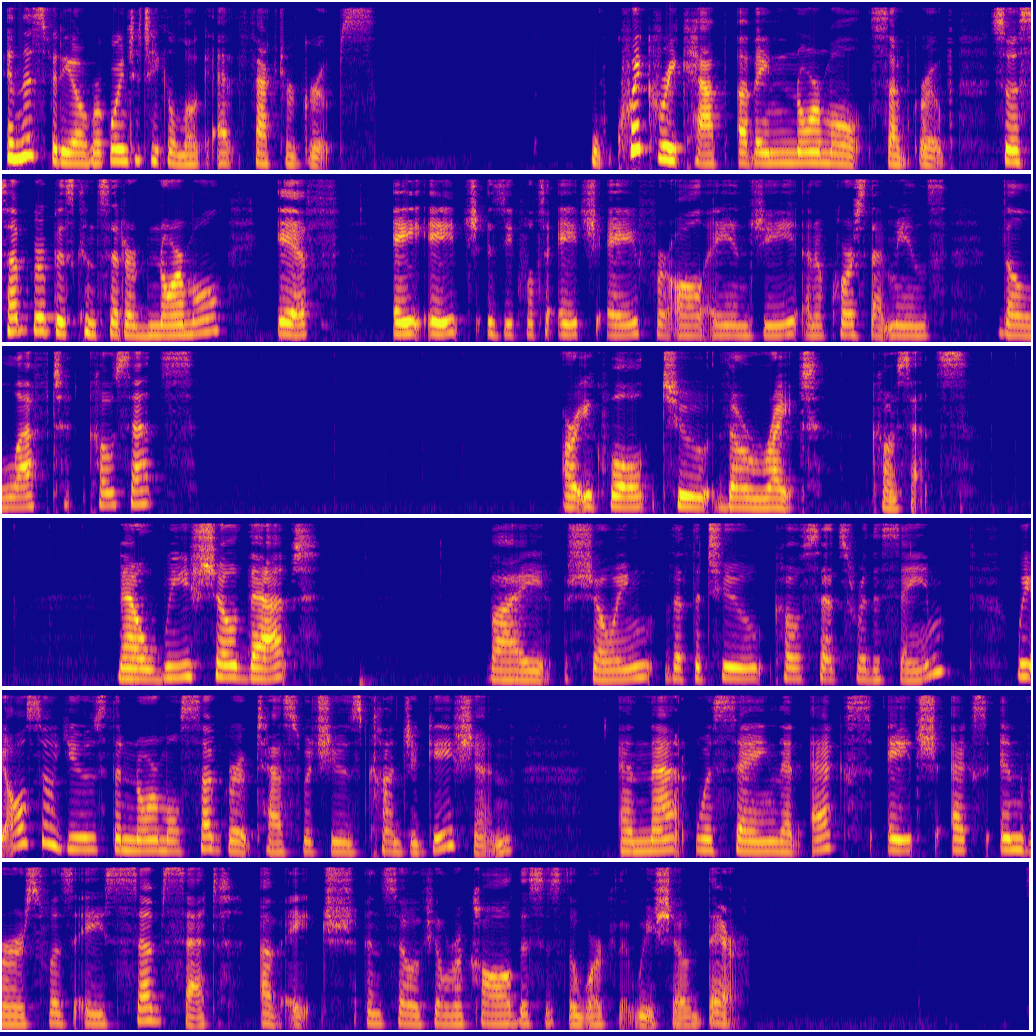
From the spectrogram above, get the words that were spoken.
In this video, we're going to take a look at factor groups. Quick recap of a normal subgroup. So a subgroup is considered normal if AH is equal to HA for all A and G, and of course that means the left cosets are equal to the right cosets. Now we showed that by showing that the two cosets were the same. We also used the normal subgroup test, which used conjugation, and that was saying that x, h, x inverse was a subset of h. And so if you'll recall, this is the work that we showed there.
